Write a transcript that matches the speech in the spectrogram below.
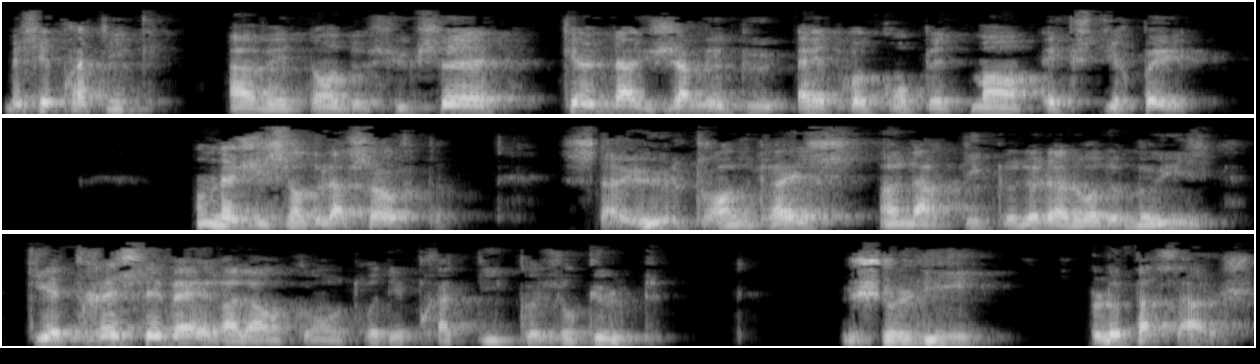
Mais ces pratiques avaient tant de succès qu'elle n'a jamais pu être complètement extirpée. En agissant de la sorte, Saül transgresse un article de la loi de Moïse qui est très sévère à l'encontre des pratiques occultes. Je lis le passage.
